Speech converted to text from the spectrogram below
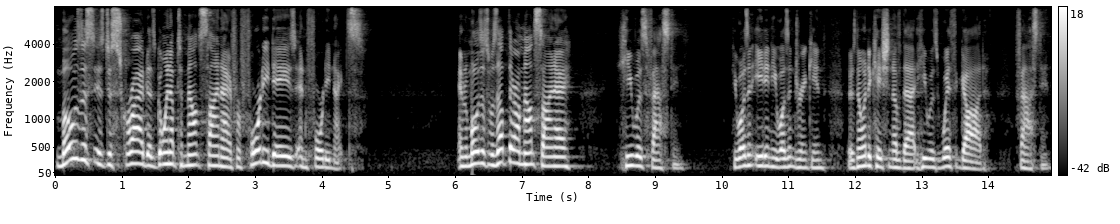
Moses is described as going up to Mount Sinai for 40 days and 40 nights. And when Moses was up there on Mount Sinai, he was fasting. He wasn't eating, he wasn't drinking. There's no indication of that. He was with God fasting.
